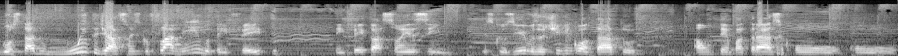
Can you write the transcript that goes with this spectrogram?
gostado muito de ações que o Flamengo tem feito. Tem feito ações assim exclusivas. Eu tive em contato há um tempo atrás com, com,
